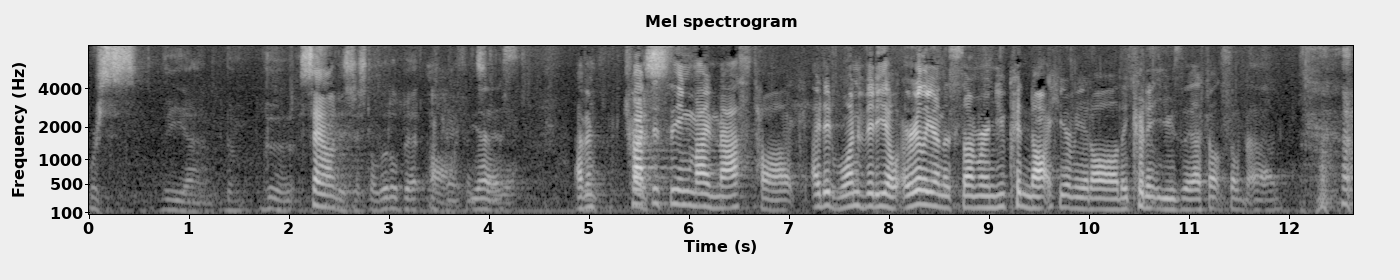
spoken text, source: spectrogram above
we're s- the, uh, the the sound is just a little bit off. Okay, so yes. we'll- I've been Try to s- practicing my math talk. I did one video earlier in the summer, and you could not hear me at all. They couldn't use it. I felt so bad.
